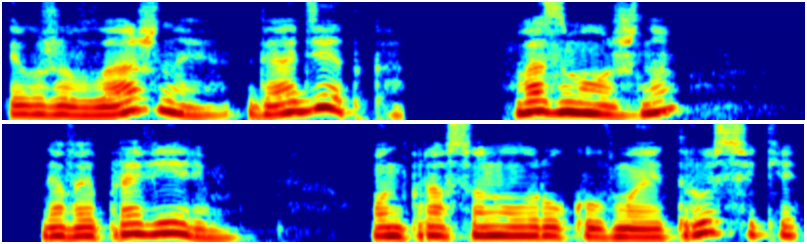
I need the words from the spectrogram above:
«Ты уже влажная, да, детка?» «Возможно. Давай проверим». Он просунул руку в мои трусики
